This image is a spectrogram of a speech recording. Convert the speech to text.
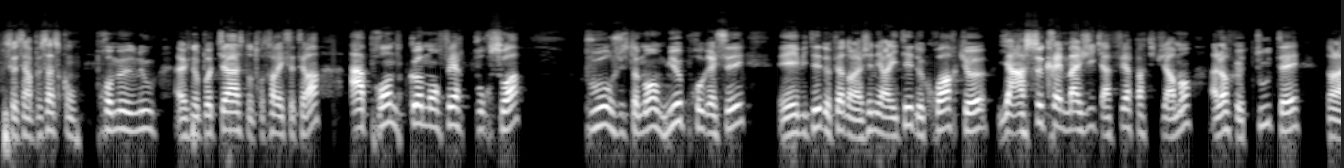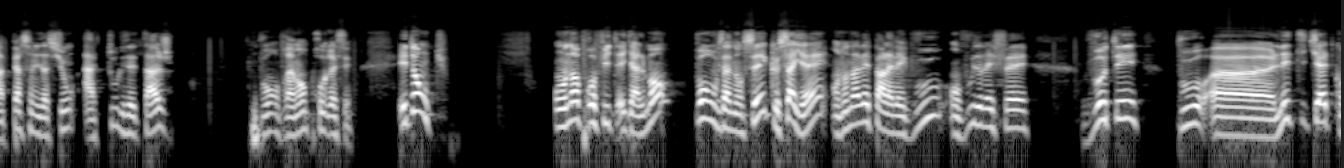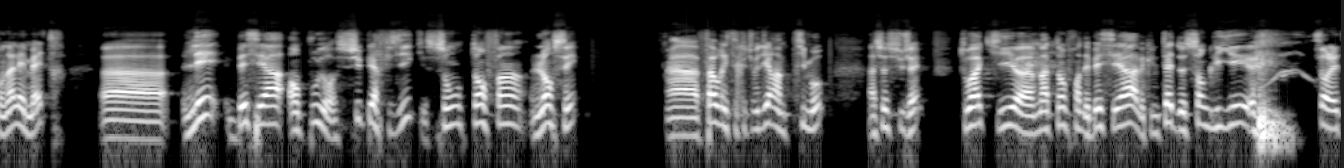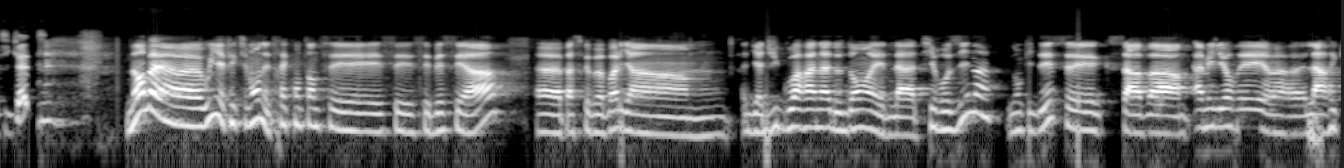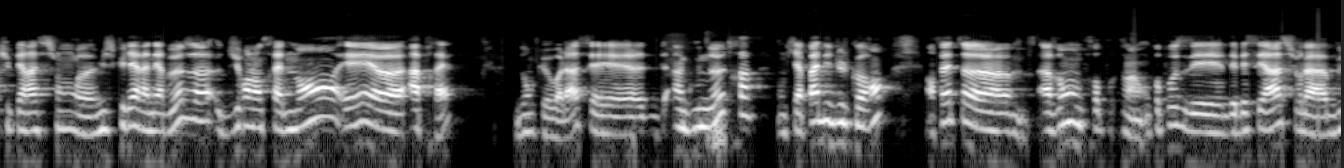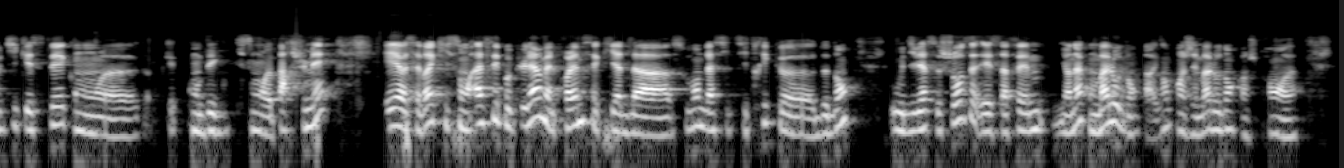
parce que c'est un peu ça ce qu'on promeut nous avec nos podcasts, notre travail, etc. Apprendre comment faire pour soi, pour justement mieux progresser et éviter de faire dans la généralité, de croire qu'il y a un secret magique à faire particulièrement, alors que tout est dans la personnalisation à tous les étages pour vraiment progresser. Et donc, on en profite également pour vous annoncer que ça y est, on en avait parlé avec vous, on vous avait fait voter pour euh, l'étiquette qu'on allait mettre. Euh, les BCA en poudre super physique sont enfin lancés. Euh, Fabrice, est-ce que tu veux dire un petit mot à ce sujet? Toi qui maintenant prends des BCA avec une tête de sanglier sur l'étiquette? Non, ben euh, oui, effectivement, on est très content de ces, ces, ces BCA. Euh, parce que bah, voilà, il y, a il y a du guarana dedans et de la tyrosine. Donc l'idée c'est que ça va améliorer euh, la récupération euh, musculaire et nerveuse durant l'entraînement et après. Donc voilà, c'est un goût neutre. Donc il n'y a pas d'édulcorant. En fait, avant on, on, propose des, des, BCA sur la boutique SP qu'on, qu'on qui sont parfumés. Et euh, c'est vrai qu'ils sont assez populaires, mais le problème c'est qu'il y a de la, souvent de l'acide citrique euh, dedans ou diverses choses, et ça fait, il y en a qui ont mal aux dents. Par exemple, moi j'ai mal aux dents quand je prends euh,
